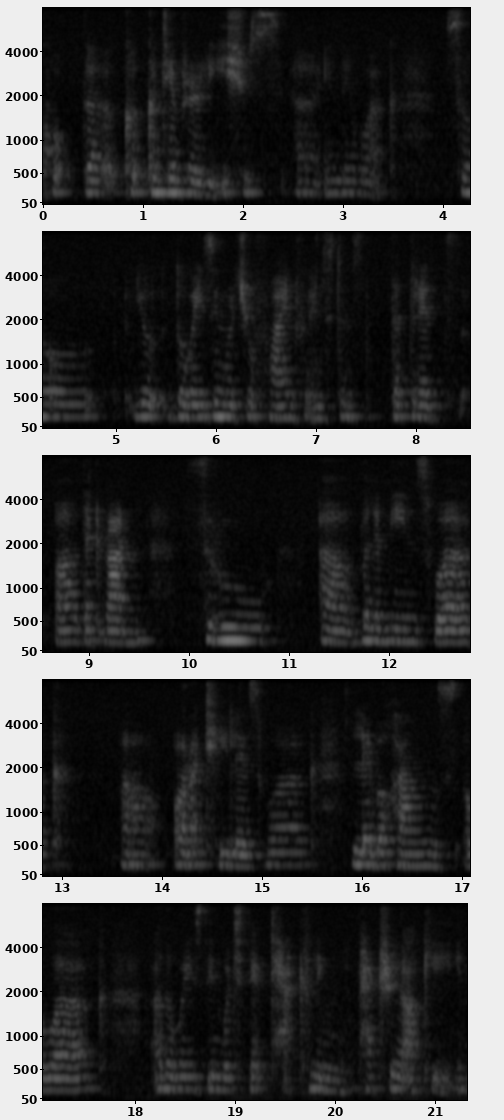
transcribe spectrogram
co- the co- contemporary issues uh, in their work. So you the ways in which you find, for instance, the threads uh, that run through uh, Willemien's work, uh, Oratile's work, Lebogang's work, other ways in which they're tackling patriarchy in,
